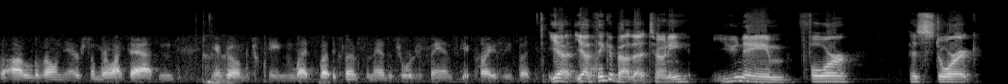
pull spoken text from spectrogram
uh, Lavonia or somewhere like that, and you know, go in between, let let the Clemson and the Georgia fans get crazy. But Yeah, yeah. Think about that, Tony. You name four historic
